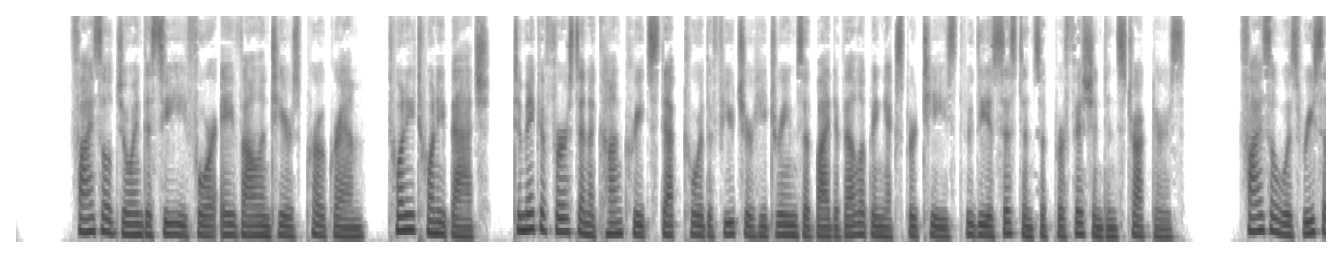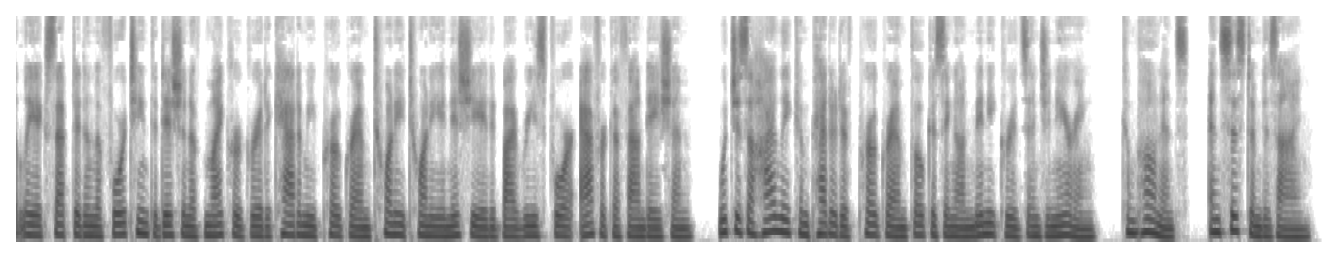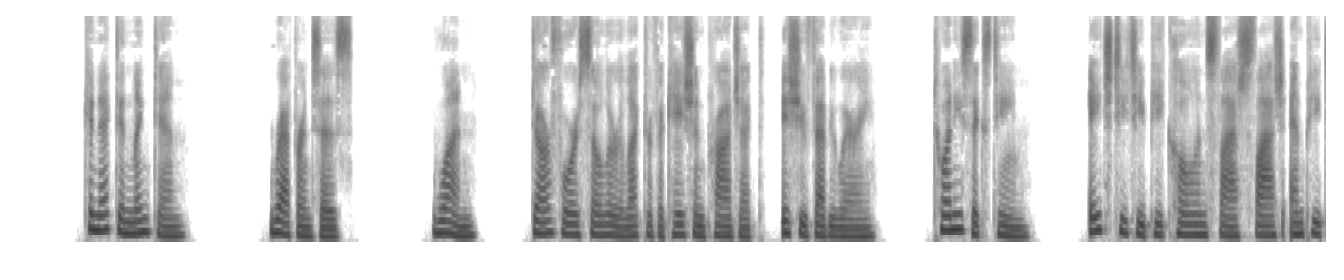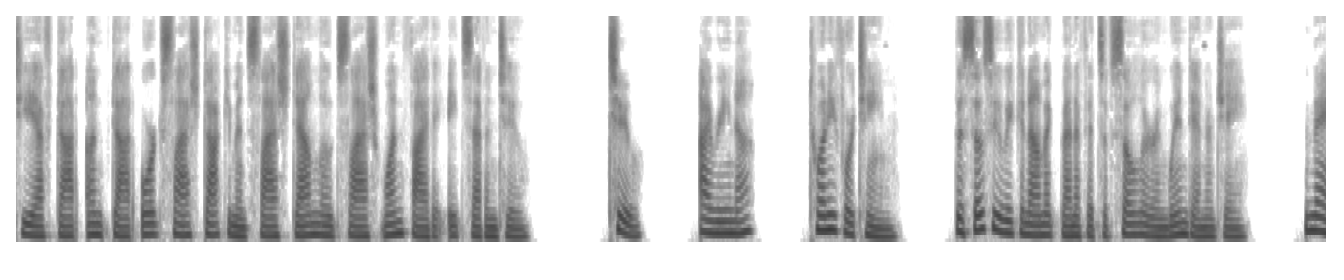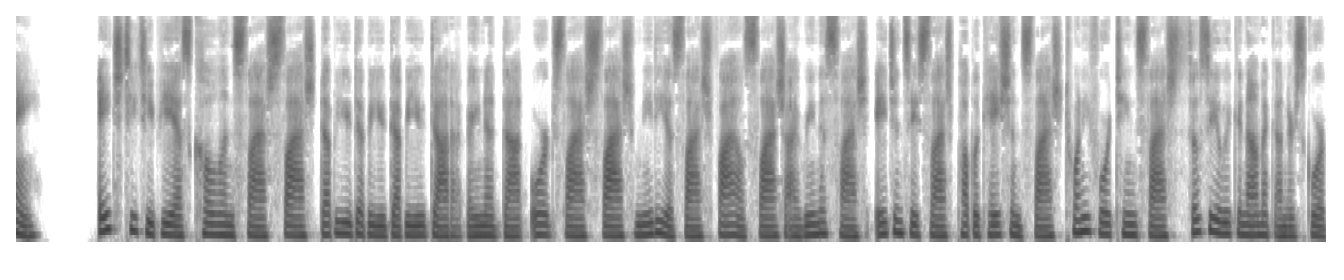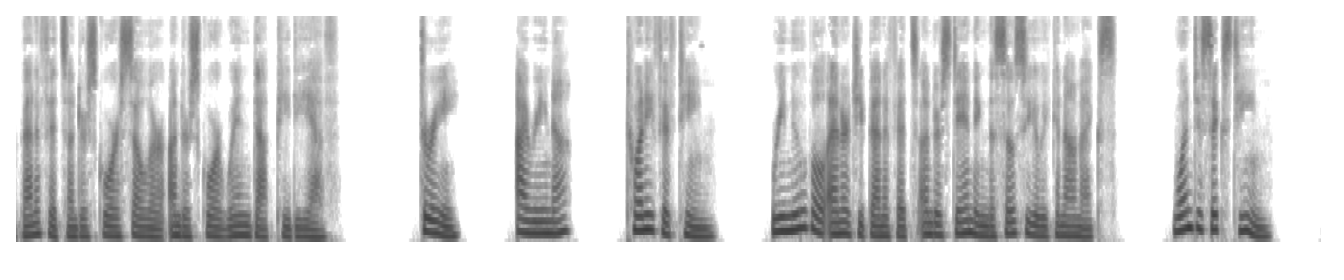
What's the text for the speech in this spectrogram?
Faisal joined the CE4A Volunteers Program, 2020 batch, to make a first and a concrete step toward the future he dreams of by developing expertise through the assistance of proficient instructors. Faisal was recently accepted in the 14th edition of Microgrid Academy Program 2020 initiated by RES4Africa Foundation, which is a highly competitive program focusing on mini grids engineering, components, and system design. Connect in LinkedIn. References 1. Darfur Solar Electrification Project, issue February. 2016. http colon slash slash mptf.unp.org slash document slash download slash 15872. 2. IRENA. 2014. The Socioeconomic Benefits of Solar and Wind Energy. May https colon slash slash www.irena.org slash slash media slash files slash irena slash agency slash publication slash 2014 slash socioeconomic underscore benefits underscore solar underscore wind.pdf 3 IRENA 2015 renewable energy benefits understanding the socioeconomics. 1 to 16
